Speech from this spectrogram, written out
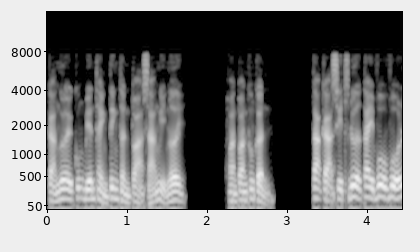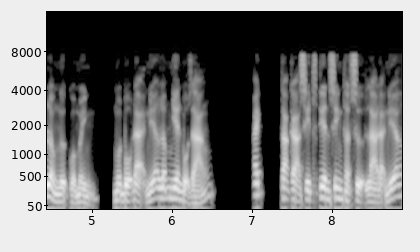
Cả người cũng biến thành tinh thần tỏa sáng nghỉ ngơi. Hoàn toàn không cần tạ cả xịt đưa tay vô vỗ lồng ngực của mình, một bộ đại nghĩa lâm nhiên bộ dáng. Ách tạ cả xịt tiên sinh thật sự là đại nghĩa,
